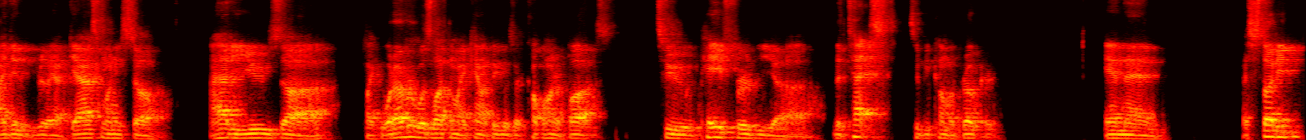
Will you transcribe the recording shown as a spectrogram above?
I didn't really have gas money, so I had to use uh, like whatever was left in my account. I think it was a couple hundred bucks to pay for the uh, the test to become a broker, and then I studied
